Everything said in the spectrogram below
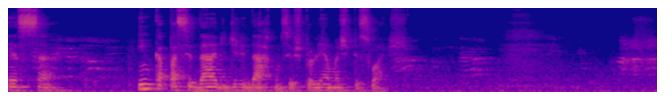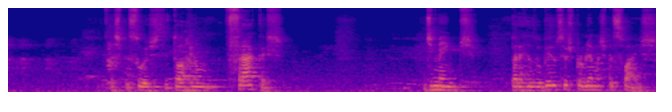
essa incapacidade de lidar com seus problemas pessoais. As pessoas se tornam fracas de mente para resolver os seus problemas pessoais.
